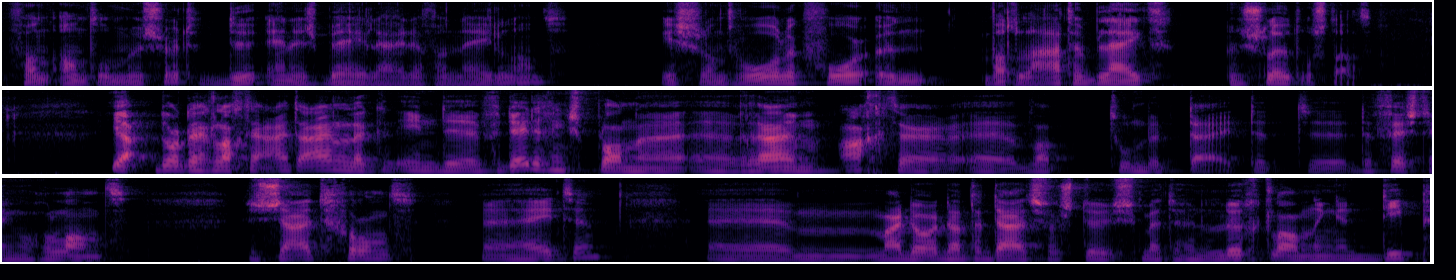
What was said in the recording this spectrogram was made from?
van Anton Mussert, de NSB-leider van Nederland, is verantwoordelijk voor een, wat later blijkt, een sleutelstad. Ja, Dordrecht lag er uiteindelijk in de verdedigingsplannen uh, ruim achter uh, wat toen de tijd het, uh, de vesting Holland Zuidfront heette. Ehm, maar doordat de Duitsers dus met hun luchtlandingen diep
